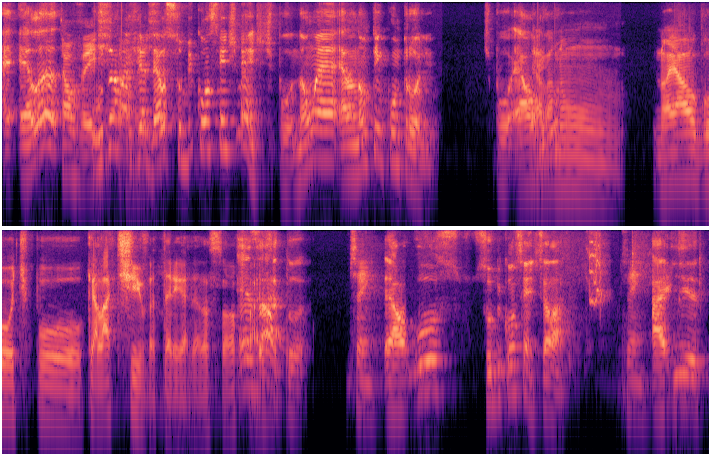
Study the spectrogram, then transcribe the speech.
é, ela talvez. usa a magia talvez. dela subconscientemente, tipo, não é, ela não tem controle. Tipo, é algo... Ela não. Não é algo, tipo, que ela ativa, tá ligado? Ela só faz. Exato. Sim, É algo subconsciente, sei lá. sim. Aí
